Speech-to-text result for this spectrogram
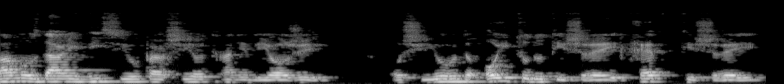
Vamos dar início para o Shir Tanya de hoje, o Shir de 8 do Tishrei, Het Tishrei.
